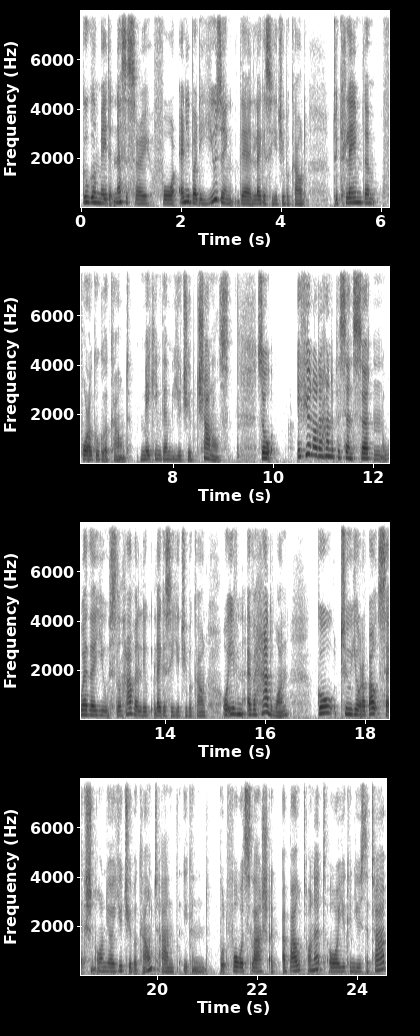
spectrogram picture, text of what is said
Google made it necessary for anybody using their legacy YouTube account to claim them for a Google account, making them YouTube channels. So if you're not 100% certain whether you still have a legacy YouTube account or even ever had one, go to your About section on your YouTube account and you can put forward slash about on it or you can use the tab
